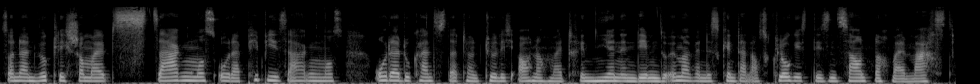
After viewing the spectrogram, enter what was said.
sondern wirklich schon mal Psst sagen muss oder Pipi sagen muss. Oder du kannst das natürlich auch nochmal trainieren, indem du immer, wenn das Kind dann aufs Klo gehst, diesen Sound nochmal machst.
